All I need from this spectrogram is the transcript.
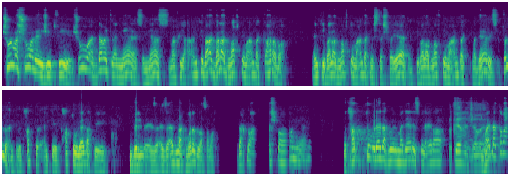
شو المشروع اللي جيت فيه؟ شو قدمت للناس؟ الناس ما في أنت بعد بلد نفطي ما عندك كهرباء. أنت بلد نفطي ما عندك مستشفيات. أنت بلد نفطي ما عندك مدارس. قلت له أنت بتحط أنت بتحط أولادك ب... بال... اذا ابنك مرض لا سمح دخلوا على المستشفى هون يعني. بتحط أولادك بالمدارس بالعراق وكان الجواب؟ وهذا طبعا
